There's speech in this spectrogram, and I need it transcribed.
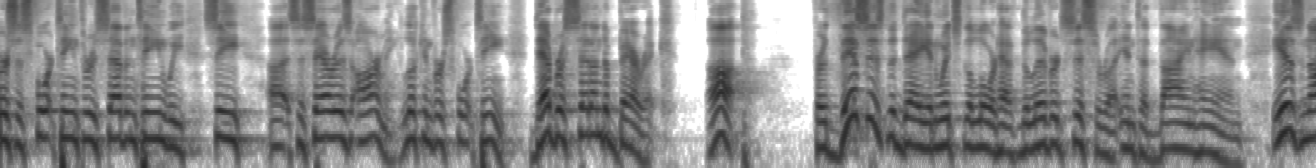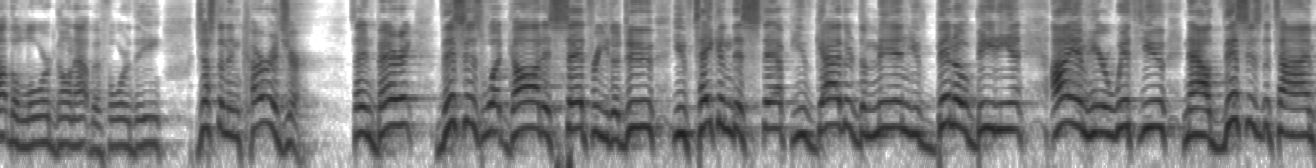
Verses 14 through 17, we see uh, Sisera's army. Look in verse 14. Deborah said unto Barak, Up, for this is the day in which the Lord hath delivered Sisera into thine hand. Is not the Lord gone out before thee? Just an encourager. Saying, Barak, this is what God has said for you to do. You've taken this step. You've gathered the men. You've been obedient. I am here with you. Now this is the time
